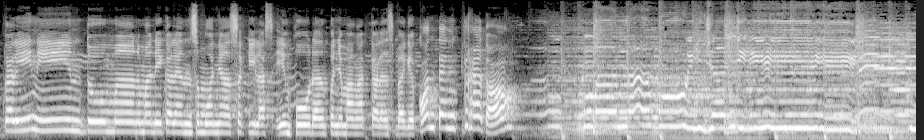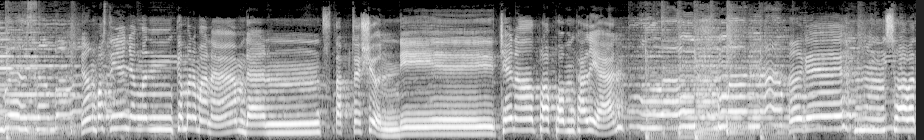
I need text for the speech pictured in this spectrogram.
kali ini untuk menemani kalian semuanya sekilas info dan penyemangat kalian sebagai konten kreator. Yang pastinya jangan ke mana-mana dan stop session di channel platform kalian. Oke, hmm, sahabat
